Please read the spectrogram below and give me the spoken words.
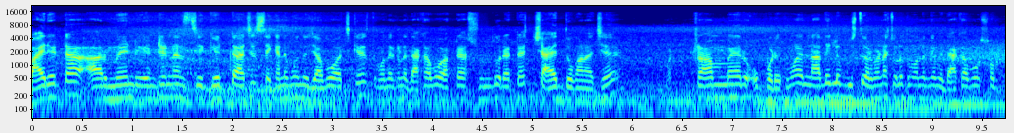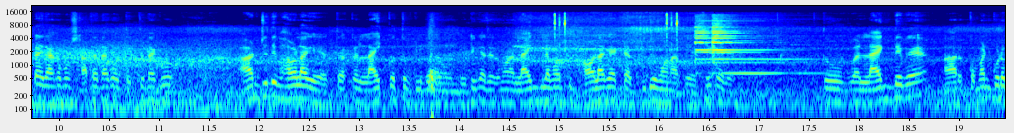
বাইরেটা আর মেন এন্ট্রেন্স যে গেটটা আছে, সেখানে পর্যন্ত যাব আজকে। তোমাদের এখানে দেখাবো একটা সুন্দর একটা চায়ের দোকান আছে, ট্রামের ওপরে। তোমরা না দেখলে বুঝতে পারবে না, চলো তোমাদেরকে আমি দেখাবো, সবটাই দেখাবো, সাথে থাকো, দেখতে থাকো। আর যদি ভালো লাগে, তো একটা লাইক করতে ভুলবে না বন্ধু, ঠিক আছে? তোমার লাইক দিলে আমার খুব ভালো লাগে একটা ভিডিও বানাতে, ঠিক আছে? তো লাইক দেবে আর কমেন্ট করে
